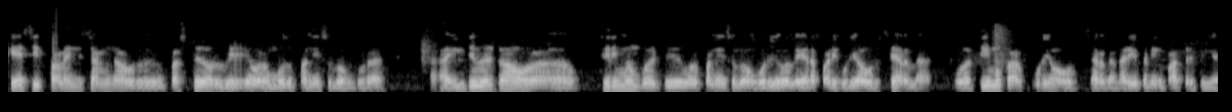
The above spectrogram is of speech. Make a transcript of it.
கேசி பழனிசாமின்னு ஒரு ஃபர்ஸ்ட் ஒரு வெளியே வரும்போது பன்னீர்செல்வம் கூட இது வரைக்கும் அவரை திரும்பியும் போயிட்டு ஒரு பன்னீர்செல்வம் கூடயோ இல்லை எடப்பாடி கூடயோ அவர் சேரல. ஒரு திமுக கூடயும் அவர் சேரல. நிறைய பேர் நீங்க பார்த்துருப்பீங்க.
